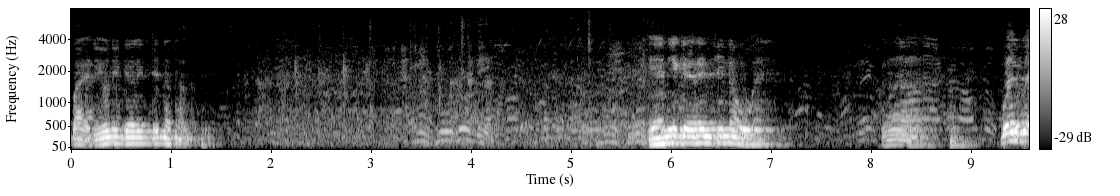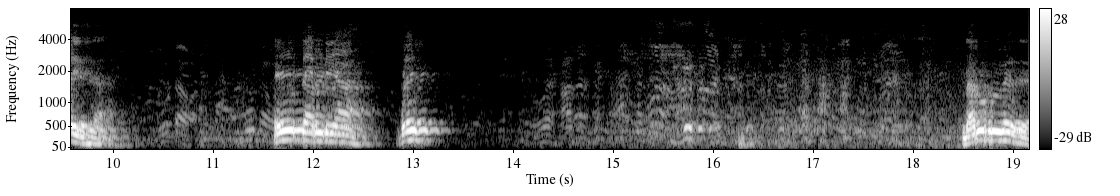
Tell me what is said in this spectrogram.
બાયડીઓની ગેરંટી ન થાતી એની ગેરંટી ન હોય. હા. બોલ પૈસા. એ દારૂડિયા, બોલ. દારૂ પીવે છે?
